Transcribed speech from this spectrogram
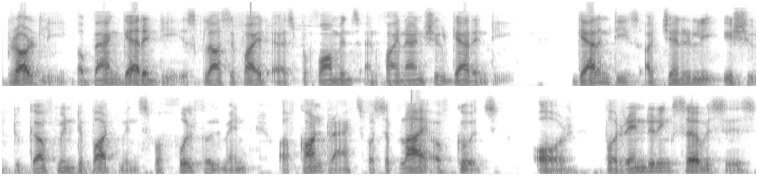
Broadly, a bank guarantee is classified as performance and financial guarantee. Guarantees are generally issued to government departments for fulfillment of contracts for supply of goods or for rendering services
